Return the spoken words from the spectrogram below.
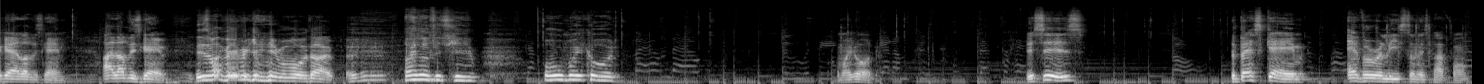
Okay, I love this game. I love this game. This is my favorite game of all time. I love this game. Oh my god. Oh my god. This is the best game ever released on this platform.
